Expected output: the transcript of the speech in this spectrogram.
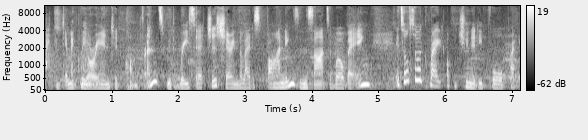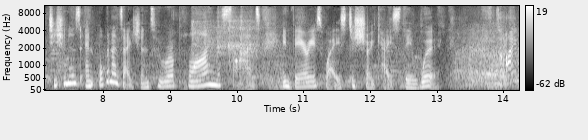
academically oriented conference with researchers sharing the latest findings in the science of wellbeing, it's also a great opportunity for practitioners and organisations who are applying the science in various ways to showcase their work. So I'm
